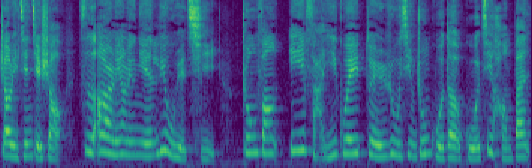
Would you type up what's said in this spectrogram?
赵立坚介绍，自二零二零年六月起。中方依法依规对入境中国的国际航班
